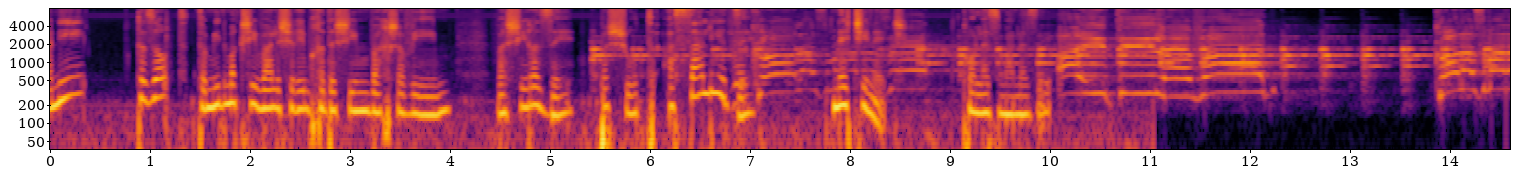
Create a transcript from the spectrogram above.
ואני כזאת, תמיד מקשיבה לשירים חדשים ועכשוויים, והשיר הזה פשוט עשה לי את זה. נצ'י נצ', כל הזמן הזה. הייתי לבד כל הזמן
